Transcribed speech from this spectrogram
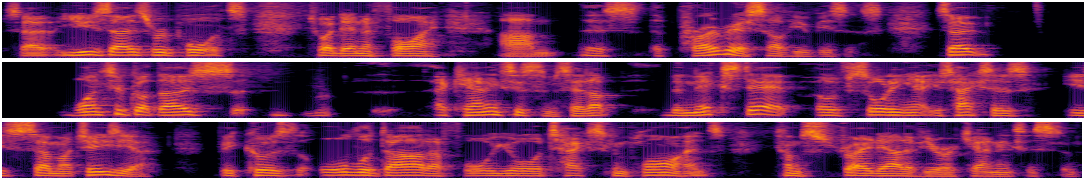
So use those reports to identify um, this, the progress of your business. So once you've got those accounting systems set up, the next step of sorting out your taxes is so much easier because all the data for your tax compliance comes straight out of your accounting system.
